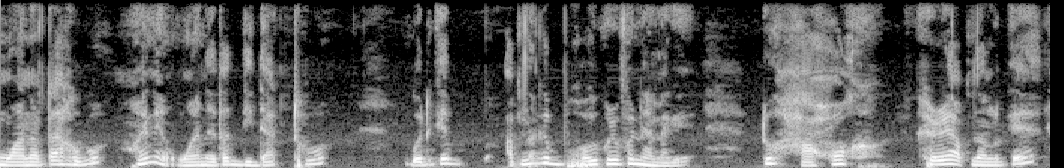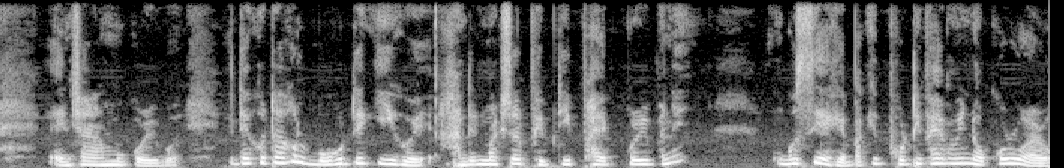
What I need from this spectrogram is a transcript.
ওৱান এটা হ'ব হয়নে ওৱান এটা ডিডাক্ট হ'ব। গতিকে আপোনালোকে ভয় কৰিব নালাগে। তো সাহসেৰে আপোনালোকে এনচাৰসমূহ কৰিব। এতিয়া কথা হ'ল বহুতে কি হয় হাণ্ড্ৰেড মাৰ্কছৰ ফিফটি ফাইভ কৰি পিনে গুচি আহে। বাকী ফৰ্টি ফাইভ আমি নকৰোঁ আৰু।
